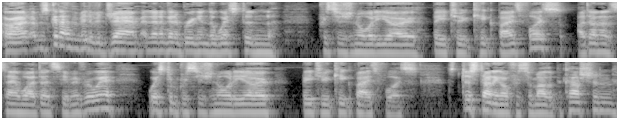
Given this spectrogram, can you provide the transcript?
All right, I'm just going to have a bit of a jam and then I'm going to bring in the Weston Precision Audio B2 kick bass voice. I don't understand why I don't see them everywhere. Weston Precision Audio B2 kick bass voice. Just starting off with some other percussion.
